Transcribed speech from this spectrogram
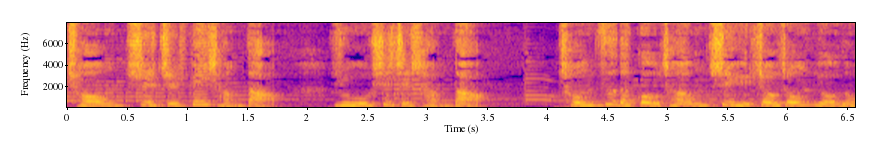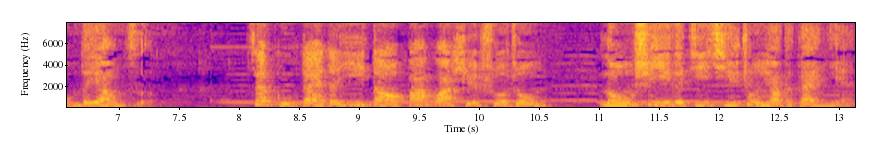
宠是指非常道，辱是指常道。宠字的构成是宇宙中有龙的样子。在古代的易道八卦学说中，龙是一个极其重要的概念。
